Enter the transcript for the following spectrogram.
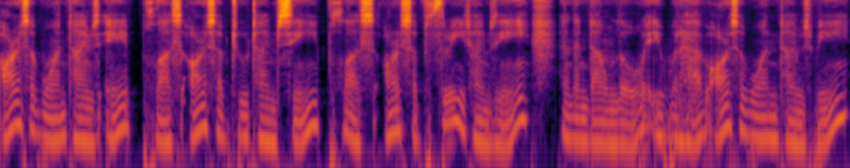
r sub 1 times a plus r sub 2 times c plus r sub 3 times e. And then down low it would have r sub 1 times b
